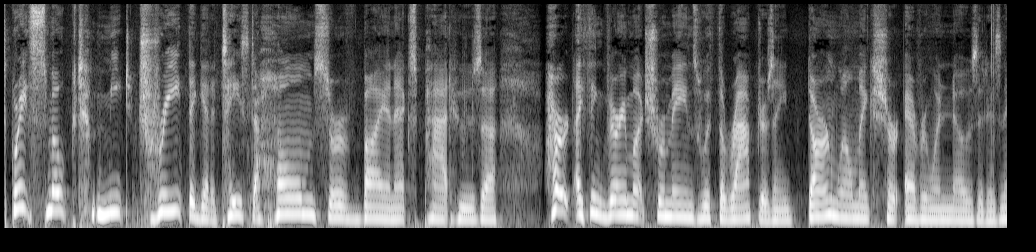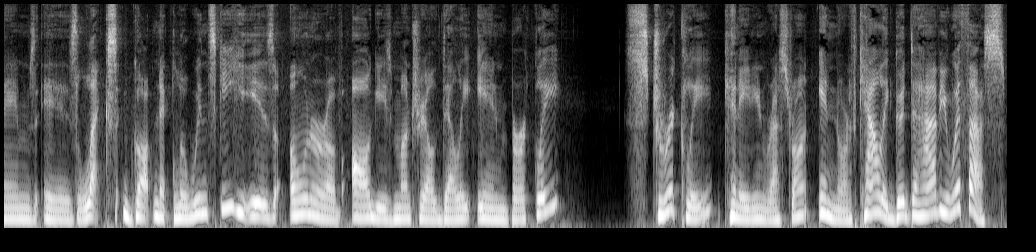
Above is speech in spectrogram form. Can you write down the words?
great smoked meat treat. They get a taste of home served by an expat whose uh, heart, I think, very much remains with the Raptors, and he darn well makes sure everyone knows it. His name is Lex Gopnik Lewinsky. He is owner of Augie's Montreal Deli in Berkeley, strictly Canadian restaurant in North Cali. Good to have you with us.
